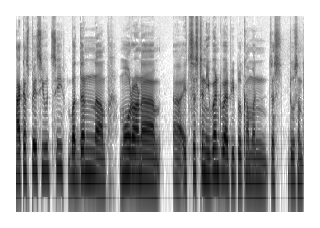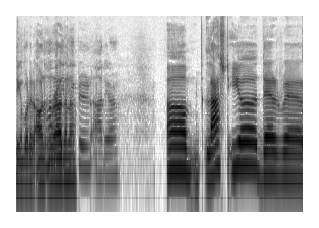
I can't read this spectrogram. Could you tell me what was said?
hackerspace you would see, but then um, more on a. Uh, it's just an event where people come and just do something about it, on How rather many than a. people are there? Um, last year there were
